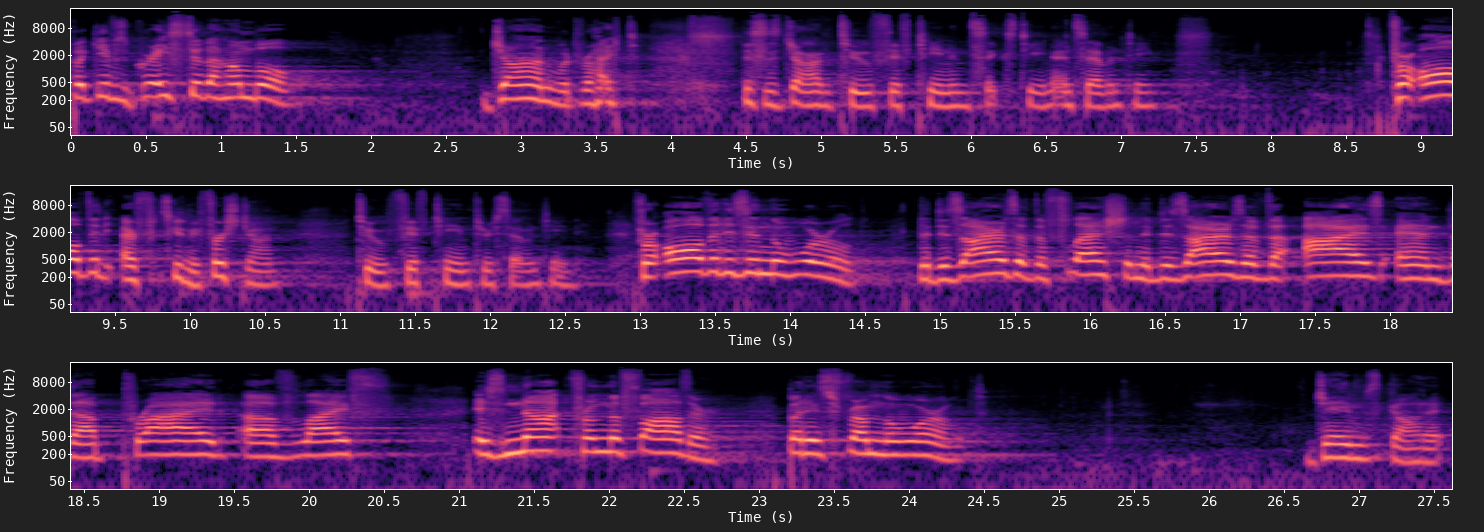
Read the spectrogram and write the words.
but gives grace to the humble. John would write, this is John 2 15 and 16 and 17. For all that, er, excuse me, 1 John 2 15 through 17. For all that is in the world, the desires of the flesh and the desires of the eyes and the pride of life is not from the Father but is from the world. James got it.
